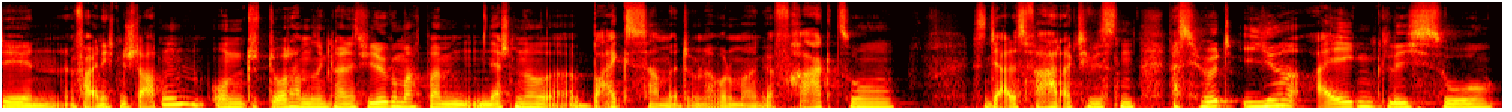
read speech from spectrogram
den Vereinigten Staaten und dort haben sie ein kleines Video gemacht beim National Bike Summit und da wurde mal gefragt, so, das sind ja alles Fahrradaktivisten. Was hört ihr eigentlich so,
